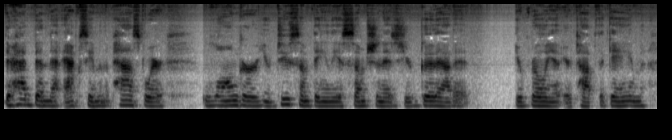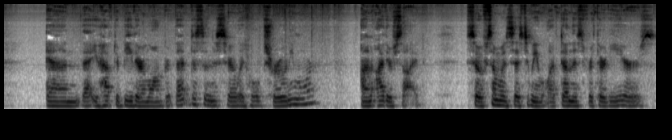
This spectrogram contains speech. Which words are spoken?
There had been that axiom in the past where longer you do something, the assumption is you're good at it, you're brilliant, you're top of the game, and that you have to be there longer. That doesn't necessarily hold true anymore on either side. So if someone says to me, Well, I've done this for 30 years,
